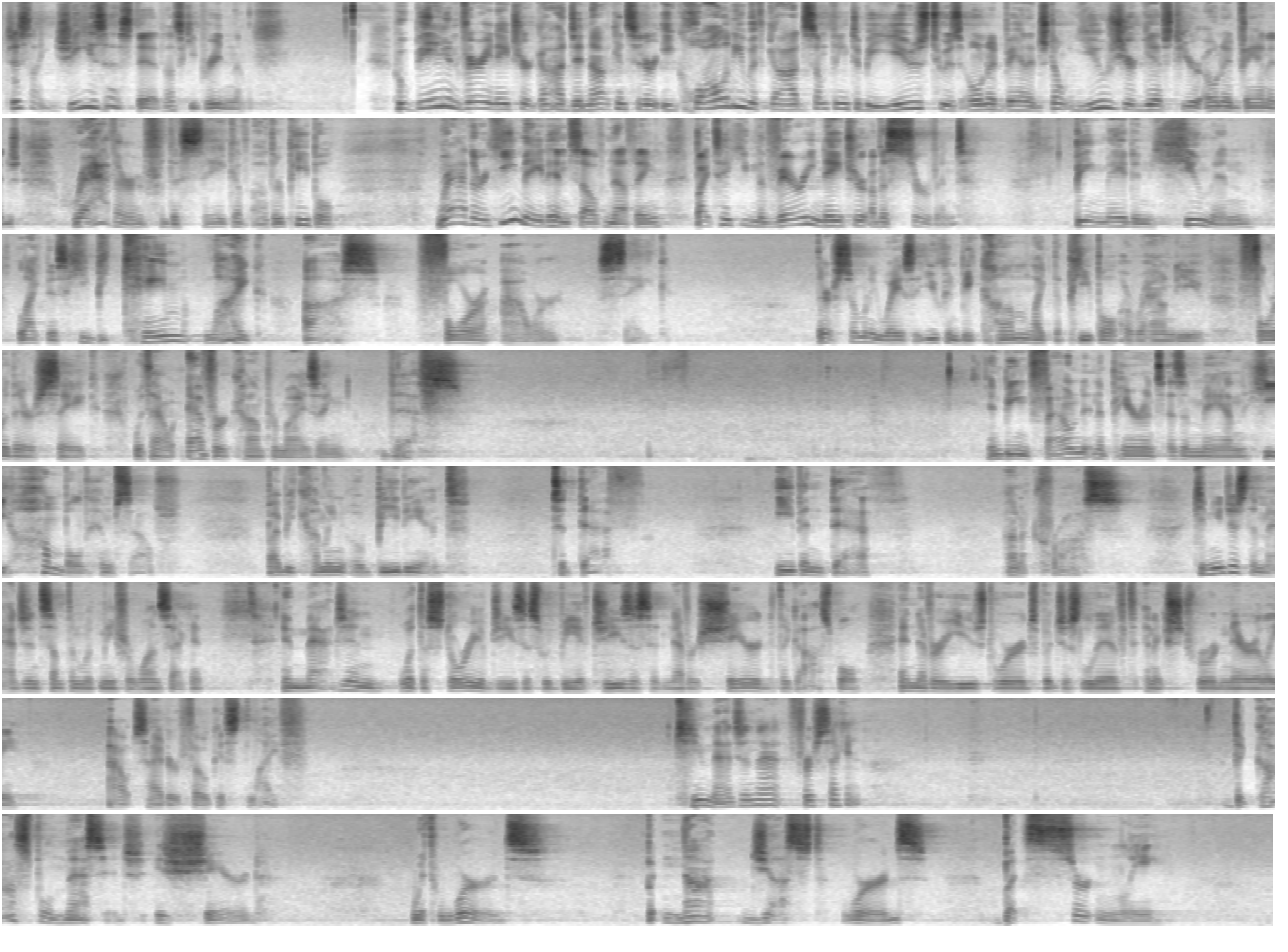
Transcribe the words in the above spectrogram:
Just like Jesus did. Let's keep reading them. Who, being in very nature God, did not consider equality with God something to be used to his own advantage. Don't use your gifts to your own advantage, rather, for the sake of other people. Rather, he made himself nothing by taking the very nature of a servant. Being made in human likeness, he became like us for our sake. There are so many ways that you can become like the people around you for their sake without ever compromising this. And being found in appearance as a man, he humbled himself by becoming obedient to death, even death on a cross. Can you just imagine something with me for one second? Imagine what the story of Jesus would be if Jesus had never shared the gospel and never used words, but just lived an extraordinarily outsider focused life. Can you imagine that for a second? The gospel message is shared with words but not just words, but certainly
